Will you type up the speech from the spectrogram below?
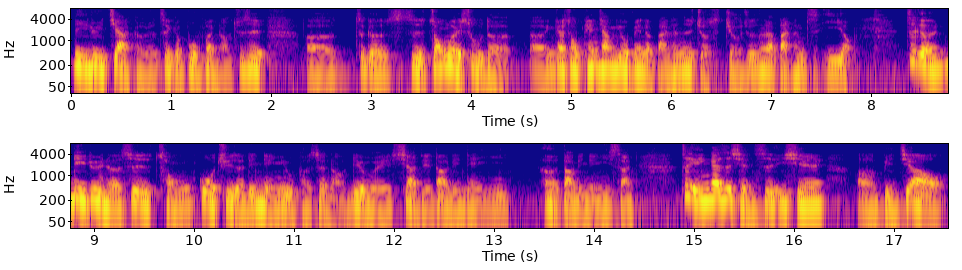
利率价格的这个部分哦，就是呃这个是中位数的呃应该说偏向右边的百分之九十九，就是那百分之一哦，这个利率呢是从过去的零点一五 percent 哦略微下跌到零点一。二到零点一三，这也应该是显示一些呃比较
